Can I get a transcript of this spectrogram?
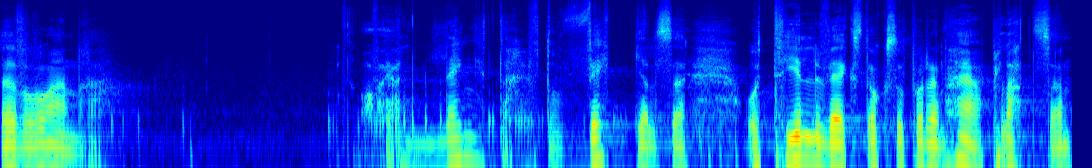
över varandra? Och vad jag längtar efter väckelse och tillväxt också på den här platsen.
